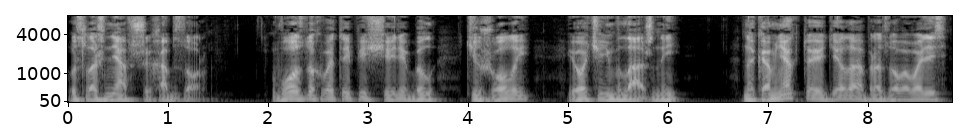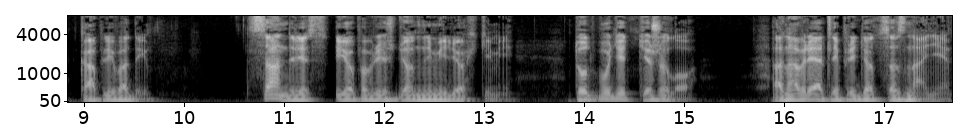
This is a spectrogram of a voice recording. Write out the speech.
усложнявших обзор. Воздух в этой пещере был тяжелый и очень влажный, на камнях то и дело образовывались капли воды. Сандре с ее поврежденными легкими. Тут будет тяжело. Она вряд ли придет в сознание.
